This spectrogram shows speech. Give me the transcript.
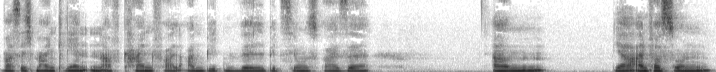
was ich meinen Klienten auf keinen Fall anbieten will, beziehungsweise ähm, ja einfach so ein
